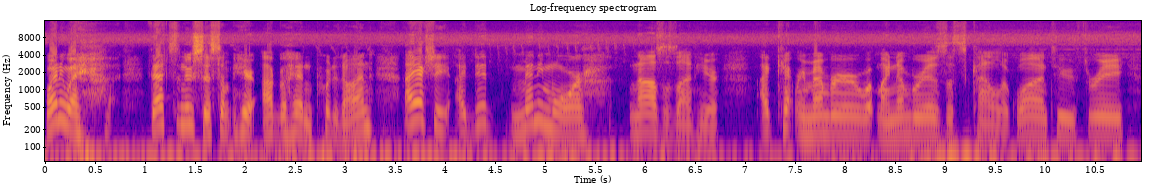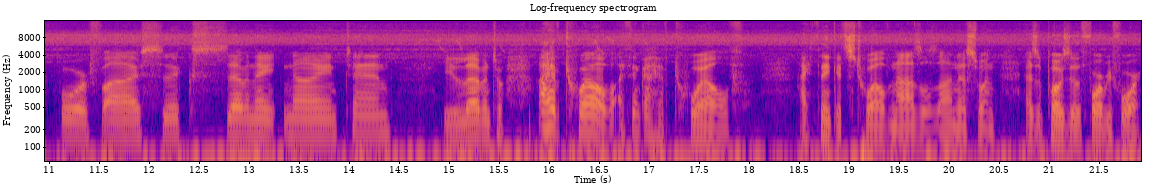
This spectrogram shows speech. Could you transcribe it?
Well, anyway, that's the new system. Here, I'll go ahead and put it on. I actually, I did many more nozzles on here. I can't remember what my number is. Let's kind of look. One, two, three, four, five, six, seven, eight, nine, ten, eleven, twelve. I have 12. I think I have 12. I think it's 12 nozzles on this one as opposed to the four before.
